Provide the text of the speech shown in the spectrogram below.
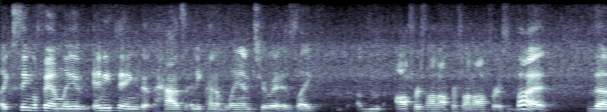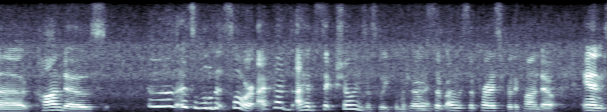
Like single family, anything that has any kind of land to it is like um, offers on offers on offers. But the condos, uh, it's a little bit slower. I've had I had six showings this week, which I was Good. su- I was surprised for the condo, and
